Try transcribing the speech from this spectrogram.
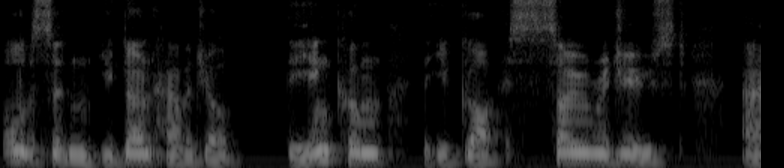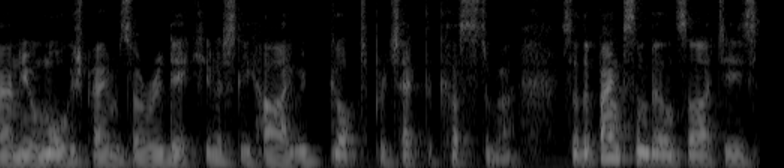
all of a sudden you don't have a job. The income that you've got is so reduced and your mortgage payments are ridiculously high. We've got to protect the customer. So the banks and building societies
